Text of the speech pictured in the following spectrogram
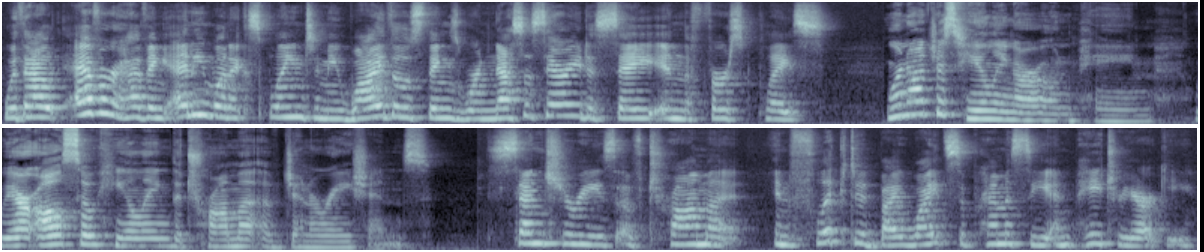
without ever having anyone explain to me why those things were necessary to say in the first place. We're not just healing our own pain, we are also healing the trauma of generations. Centuries of trauma inflicted by white supremacy and patriarchy.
